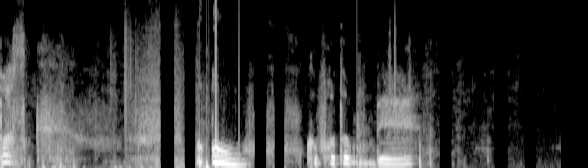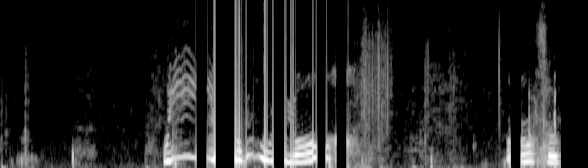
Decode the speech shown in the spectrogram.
Bask. Oo, kafatam be. Uy, ya. Al sen.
